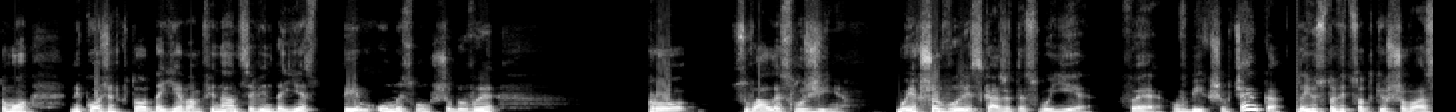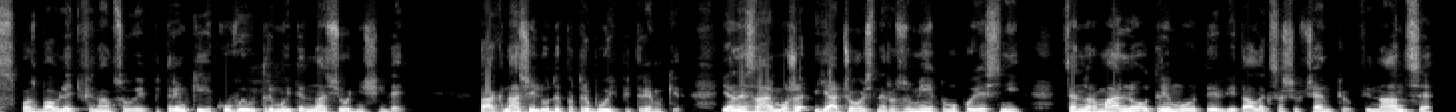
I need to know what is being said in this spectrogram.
Тому не кожен, хто дає вам фінанси, він дає тим умислом, щоб ви просували служіння. Бо якщо ви скажете своє фе в бік Шевченка, даю 100%, що вас позбавлять фінансової підтримки, яку ви отримуєте на сьогоднішній день. Так, наші люди потребують підтримки. Я не знаю, може я чогось не розумію, тому поясніть. Це нормально отримувати від Алекса Шевченка фінанси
